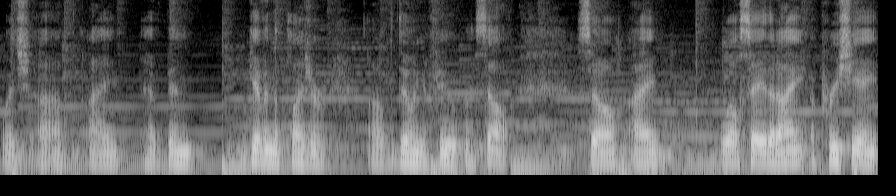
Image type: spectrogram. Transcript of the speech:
which uh, I have been given the pleasure of doing a few myself. So I will say that I appreciate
